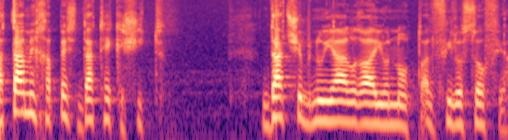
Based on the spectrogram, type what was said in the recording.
אתה מחפש דת היקשית, דת שבנויה על רעיונות, על פילוסופיה.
